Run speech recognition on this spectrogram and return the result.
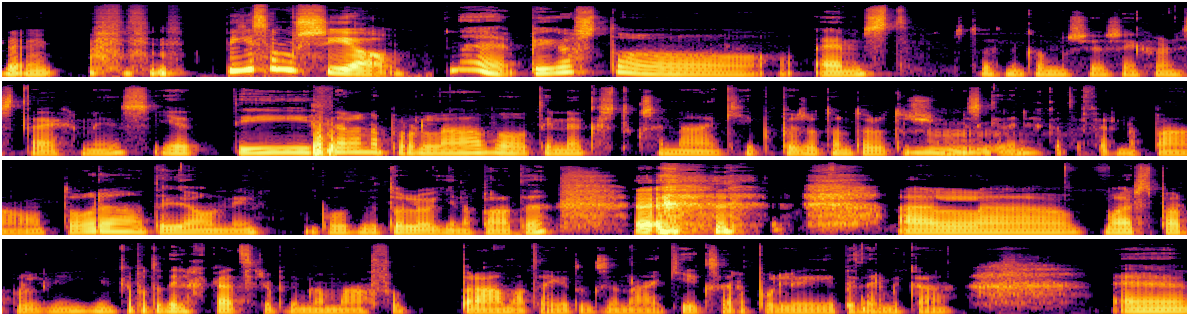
Πήγε σε μουσείο. Ναι, πήγα στο Έμστ στο Εθνικό Μουσείο Σύγχρονης Τέχνης, γιατί ήθελα να προλάβω την έκθεση του Ξενάκη που παίζονταν τώρα το mm. και δεν είχα καταφέρει να πάω. Τώρα τελειώνει, οπότε δεν το λέω για να πάτε. Αλλά μου άρεσε πάρα πολύ. Γενικά ποτέ δεν είχα κάτσει ρε, να μάθω πράγματα για τον Ξενάκη, ήξερα πολύ επιδερμικά. Ε,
